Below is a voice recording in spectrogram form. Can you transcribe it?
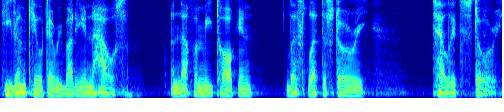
He done killed everybody in the house. Enough of me talking. Let's let the story tell its story.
